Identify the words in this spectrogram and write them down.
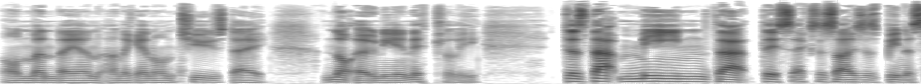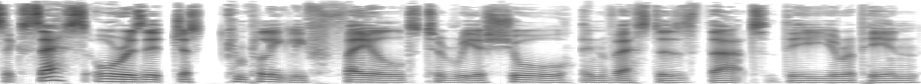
on Monday and, and again on Tuesday, not only in Italy. Does that mean that this exercise has been a success, or is it just completely failed to reassure investors that the European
